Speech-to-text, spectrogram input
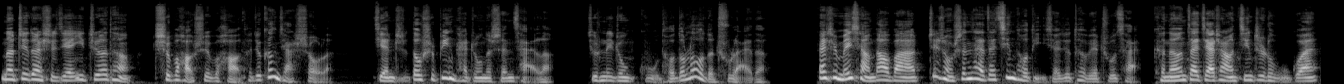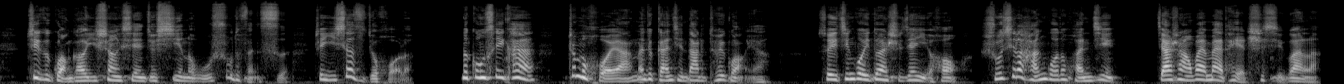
那这段时间一折腾，吃不好睡不好，她就更加瘦了，简直都是病态中的身材了，就是那种骨头都露得出来的。但是没想到吧，这种身材在镜头底下就特别出彩，可能再加上精致的五官，这个广告一上线就吸引了无数的粉丝，这一下子就火了。那公司一看这么火呀，那就赶紧大力推广呀。所以经过一段时间以后，熟悉了韩国的环境，加上外卖他也吃习惯了，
